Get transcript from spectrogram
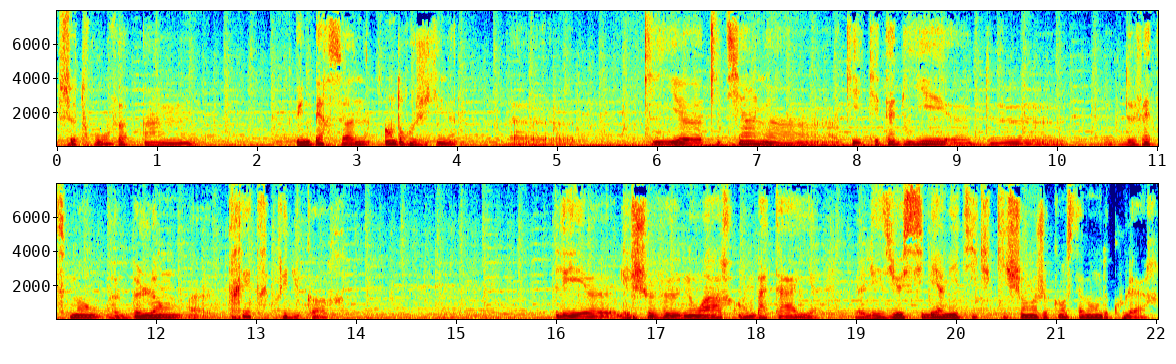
se trouve un- une personne androgyne euh, qui, euh, qui tient, qui, qui est habillée euh, de, de vêtements euh, blancs euh, très très près du corps. Les, euh, les cheveux noirs en bataille, les yeux cybernétiques qui changent constamment de couleur.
